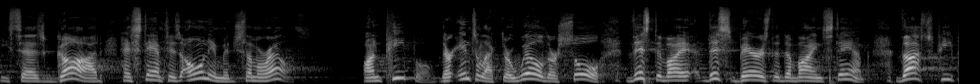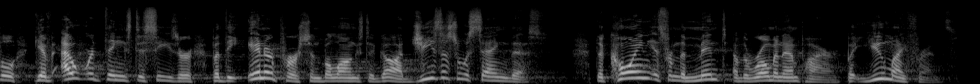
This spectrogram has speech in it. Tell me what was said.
he says, God has stamped his own image somewhere else on people, their intellect, their will, their soul. This, this bears the divine stamp. Thus, people give outward things to Caesar, but the inner person belongs to God. Jesus was saying this the coin is from the mint of the Roman Empire, but you, my friends,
